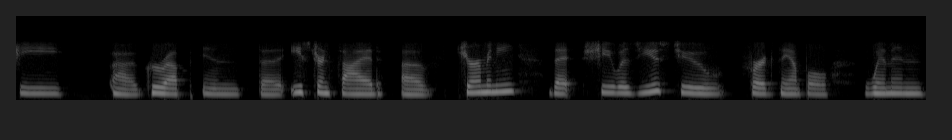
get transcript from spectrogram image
she uh, grew up in the eastern side of Germany, that she was used to, for example, women,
